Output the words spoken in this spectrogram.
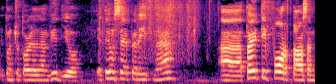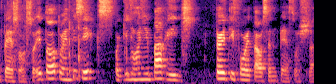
itong tutorial ng video, ito yung separate na ah, 34,000 pesos. So ito, 26. Pag kinuha nyo yung package, 34,000 pesos siya.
